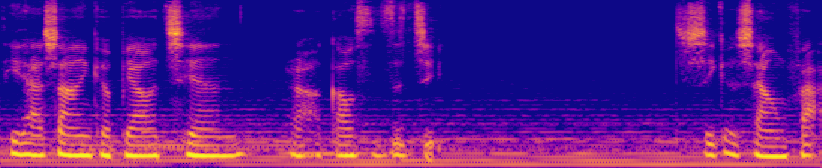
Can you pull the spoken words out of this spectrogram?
替它上一个标签，然后告诉自己这是一个想法，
